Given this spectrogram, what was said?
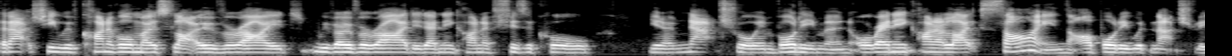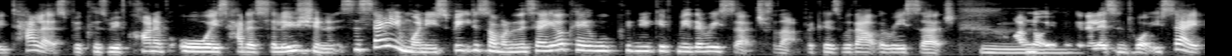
that actually we've kind of almost like override we've overrided any kind of physical you know natural embodiment or any kind of like sign that our body would naturally tell us because we've kind of always had a solution and it's the same when you speak to someone and they say okay well can you give me the research for that because without the research mm. i'm not even mm. going to listen to what you say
